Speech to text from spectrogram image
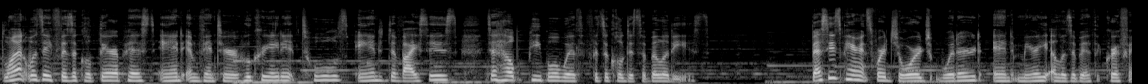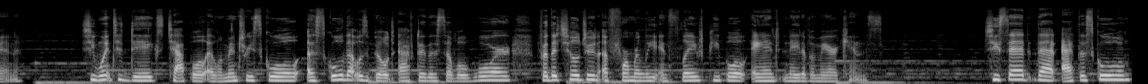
Blount was a physical therapist and inventor who created tools and devices to help people with physical disabilities. Bessie's parents were George Woodard and Mary Elizabeth Griffin. She went to Diggs Chapel Elementary School, a school that was built after the Civil War for the children of formerly enslaved people and Native Americans. She said that at the school,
